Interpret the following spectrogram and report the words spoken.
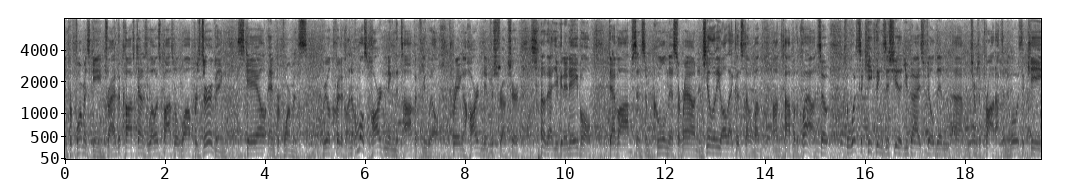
and performance game. Drive the cost down as low as possible while preserving scale and performance. Real critical, and almost hardening the top, if you will, creating a hardened infrastructure so that you can enable DevOps and some coolness around agility, all that good stuff above, on top of the cloud. So, so what's the key things this year that you guys filled in um, in terms of product? I mean, what was the key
